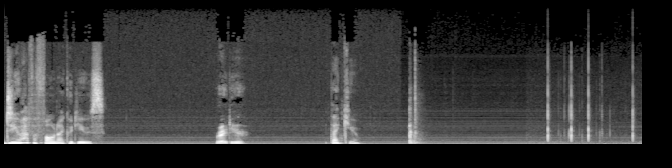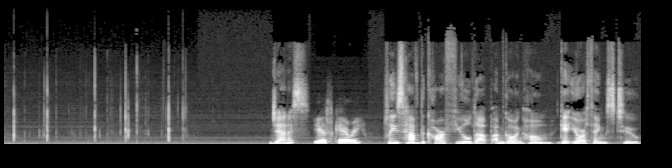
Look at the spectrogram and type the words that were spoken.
Do you have a phone I could use? Right here. Thank you. Janice? Yes, Carrie? Please have the car fueled up. I'm going home. Get your things, too.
